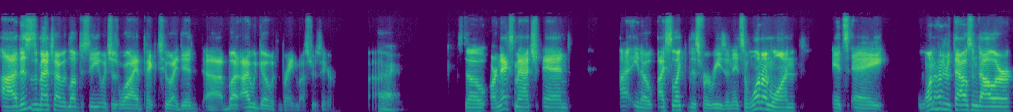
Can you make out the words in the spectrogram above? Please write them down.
uh, this is a match I would love to see, which is why I picked who I did. Uh, but I would go with Brainbusters here. All right. So our next match, and I, you know, I selected this for a reason. It's a one-on-one. It's a one hundred thousand dollar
